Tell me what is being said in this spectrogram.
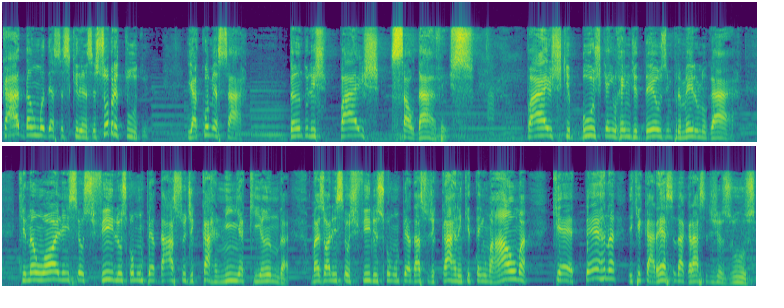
cada uma dessas crianças, sobretudo, e a começar dando-lhes pais saudáveis. Pais que busquem o reino de Deus em primeiro lugar que não olhem seus filhos como um pedaço de carninha que anda, mas olhem seus filhos como um pedaço de carne que tem uma alma que é eterna e que carece da graça de Jesus.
